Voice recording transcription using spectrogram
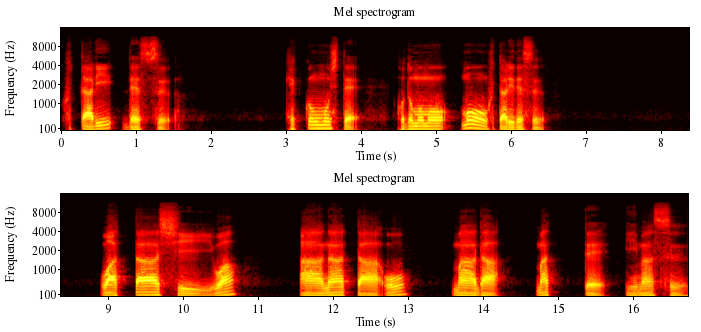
二人です。結婚もして、子供ももう二人です。私はあなたをまだ待っています。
